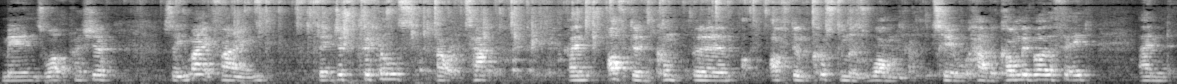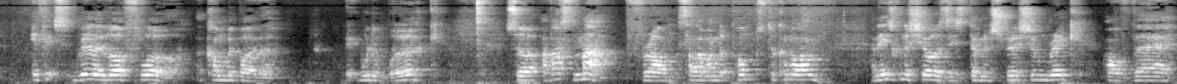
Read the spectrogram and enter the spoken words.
mains water pressure. So you might find that it just trickles out of the tap and often um, often customers want to have a combi boiler fitted and if it's really low flow, a combi boiler, it wouldn't work. So I've asked Matt from Salamander Pumps to come along. And he's going to show us his demonstration rig of their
